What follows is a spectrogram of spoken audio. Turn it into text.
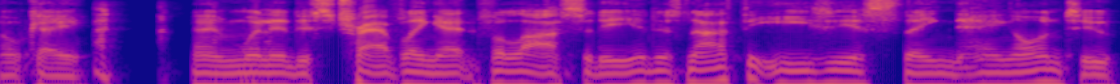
Okay. and when it is traveling at velocity, it is not the easiest thing to hang on to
